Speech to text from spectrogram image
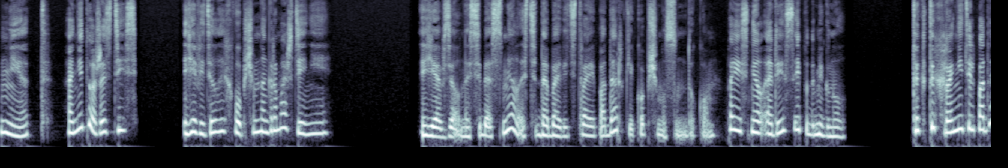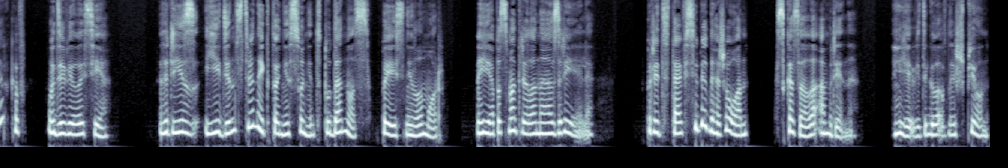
«Нет, они тоже здесь. Я видела их в общем нагромождении». «Я взял на себя смелость добавить твои подарки к общему сундуку», — пояснил Рис и подмигнул. «Так ты хранитель подарков?» — удивилась я. «Риз — единственный, кто не сунет туда нос», — пояснила Мор. Я посмотрела на Азриэля. «Представь себе, даже он», — сказала Амрена. «Я ведь главный шпион»,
